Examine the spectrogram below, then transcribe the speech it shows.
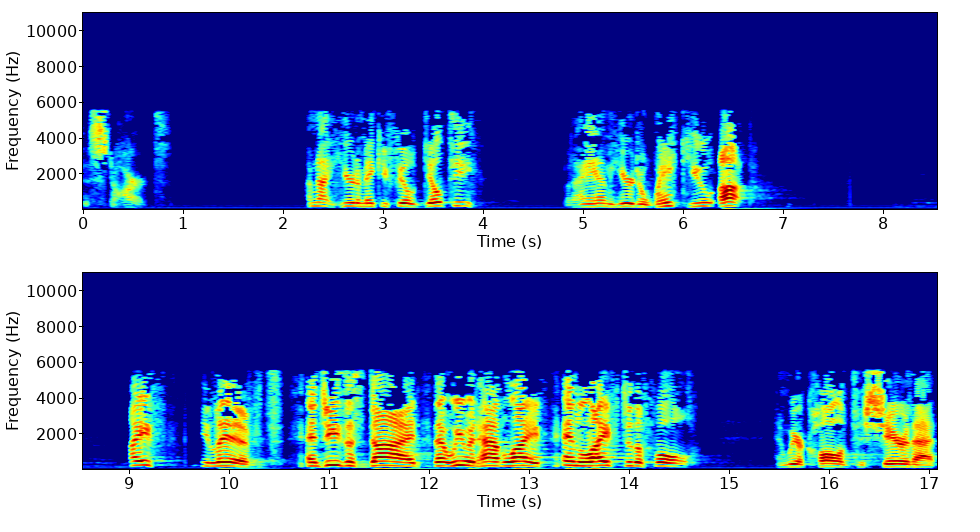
to start. I'm not here to make you feel guilty, but I am here to wake you up. Life he lived, and Jesus died that we would have life and life to the full. And we are called to share that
